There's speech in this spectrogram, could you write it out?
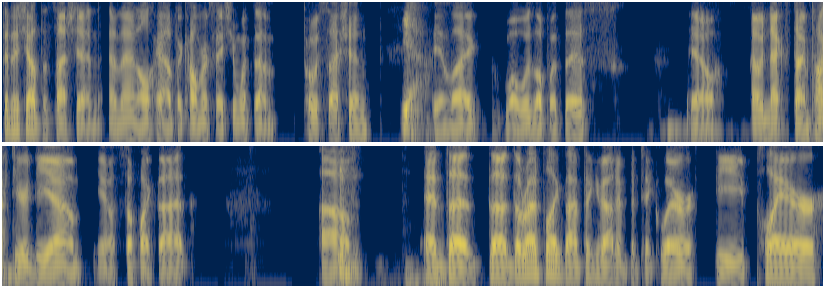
finish out the session and then I'll have a conversation with them post session, Yeah. being like, "What was up with this?" You know, oh, next time talk to your DM, you know, stuff like that. Um, and the the the red flag that I'm thinking about in particular, the player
